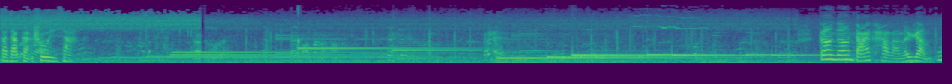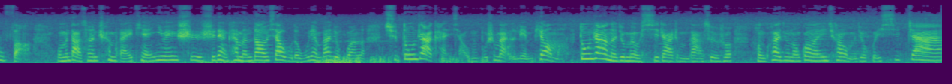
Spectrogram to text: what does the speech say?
大家感受一下。刚刚打卡完了染布坊，我们打算趁白天，因为是十点开门，到下午的五点半就关了，去东栅看一下。我们不是买了联票吗？东栅呢就没有西栅这么大，所以说很快就能逛完一圈，我们就回西栅。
